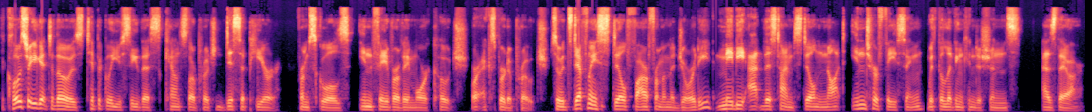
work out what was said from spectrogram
the closer you get to those, typically you see this counselor approach disappear from schools in favor of a more coach or expert approach. So it's definitely still far from a majority, maybe at this time, still not interfacing with the living conditions as they are.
